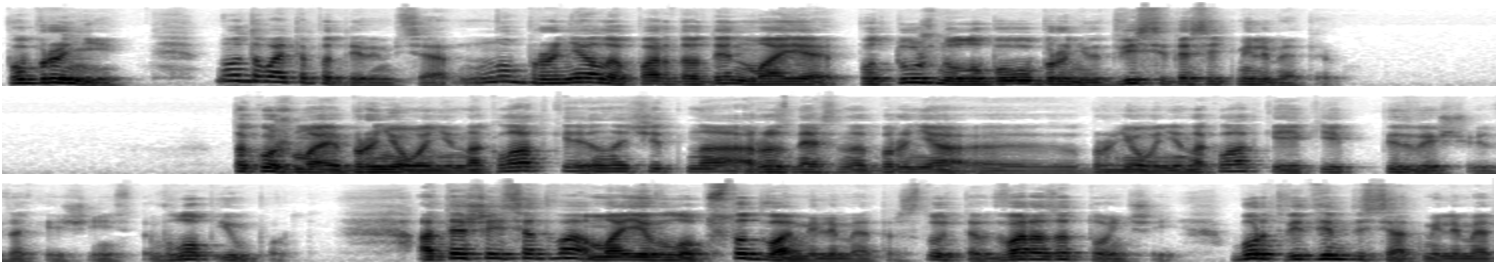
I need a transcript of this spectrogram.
По броні. Ну, давайте подивимося. Ну, броня Леопард 1 має потужну лобову броню 210 мм. Також має броньовані накладки, значить, на рознесена броня, е, броньовані накладки, які підвищують захищеність в лоб і в борт. А Т-62 має в лоб 102 мм, слухайте, в два рази тонший. Борт 80 мм,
